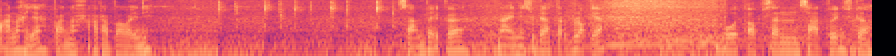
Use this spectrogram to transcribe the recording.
panah ya panah arah bawah ini. Sampai ke nah ini sudah terblok ya. Boot option satu ini sudah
